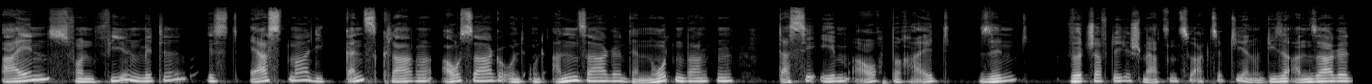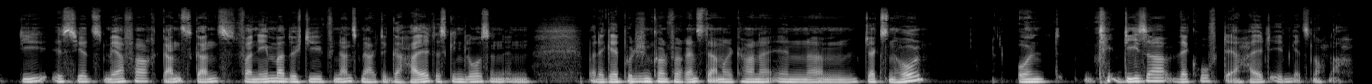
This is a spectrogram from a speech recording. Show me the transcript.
eins von vielen Mitteln ist erstmal die ganz klare Aussage und, und Ansage der Notenbanken, dass sie eben auch bereit sind, wirtschaftliche Schmerzen zu akzeptieren. Und diese Ansage, die ist jetzt mehrfach ganz, ganz vernehmbar durch die Finanzmärkte geheilt. Es ging los in, in, bei der geldpolitischen Konferenz der Amerikaner in ähm, Jackson Hole. Und dieser Weckruf, der halt eben jetzt noch nach.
